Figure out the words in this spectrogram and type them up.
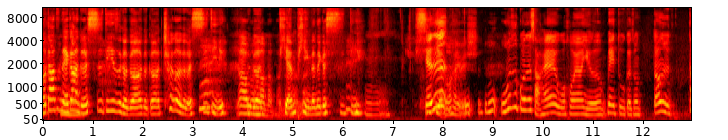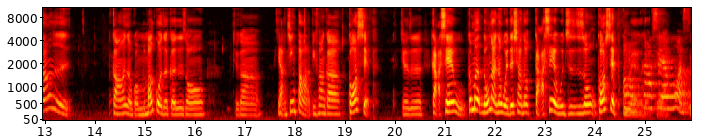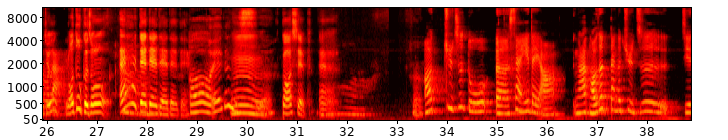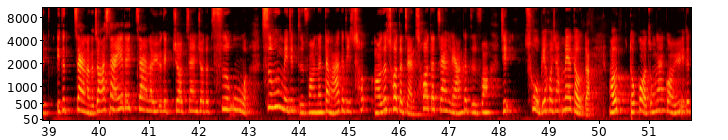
我当时来讲搿个西点是搿个搿个吃个搿个西点，啊没搿个甜品的那个西点。嗯，西但是点我还以为是。我我是觉着上海话好像有蛮多搿种，当然当时讲个辰光没觉着搿是种就讲洋泾浜了，比方讲 gossip。就是尬三胡，葛么侬哪能会得想到尬三胡就是从 gossip 过来哦，个讲呢？三话是就？老多搿种，哎，对对对对对，哦，哎，搿意嗯思。，gossip，哎，哦，句子多，呃，散一对啊，我我是等个句子就一个站了个，叫散一对站了，有一个叫站叫的次物，次物每个地方呢，等下搿点超，我是超的站，超的站两个地方就差别好像蛮大个。我读高中辰光有一个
